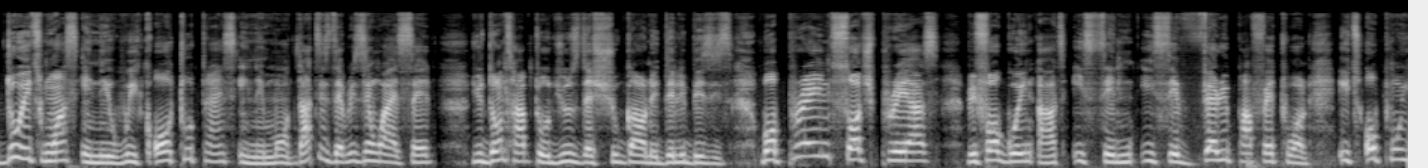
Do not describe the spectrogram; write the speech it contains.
do it once in a week or two times in a month. That is the reason why I said you don't have to use the sugar on a daily basis. But praying such prayers before going out is a, is a very perfect one. It opens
